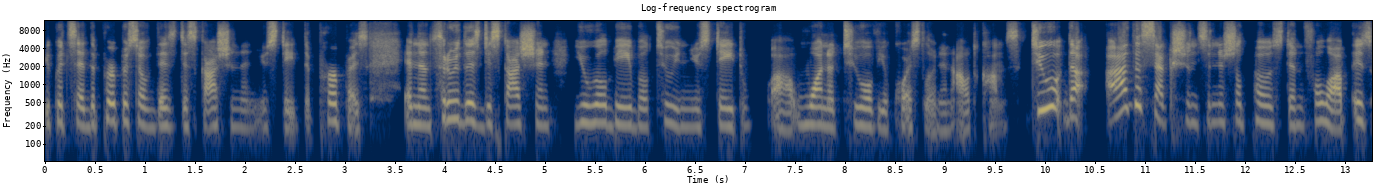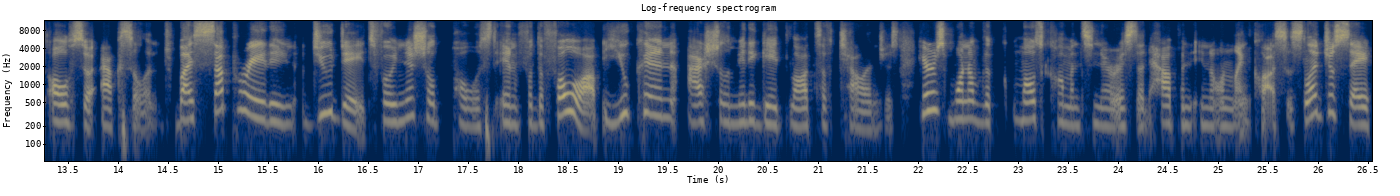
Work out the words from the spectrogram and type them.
you could say the purpose of this discussion and you state the purpose. And then through this discussion, you will be able to, and you state uh, one or two of your course learning outcomes. Two, the other sections, initial post and follow-up is also excellent. By separating due dates for initial post and for the follow-up, you can actually mitigate lots of challenges. Here's one of the most common scenarios that happen in online classes. Let's just say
